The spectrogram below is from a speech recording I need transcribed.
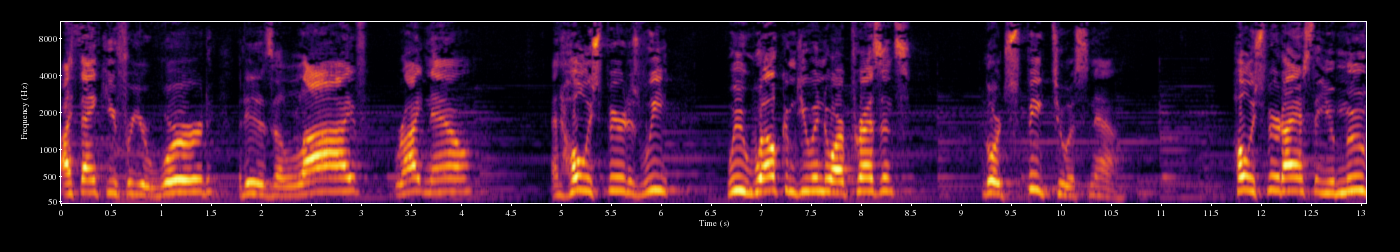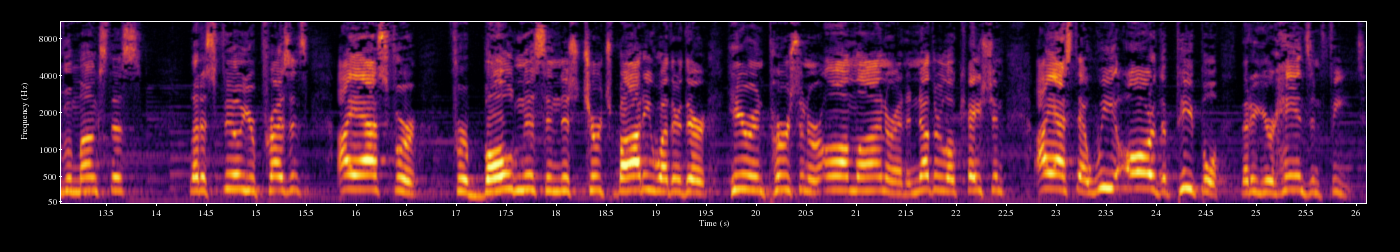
I thank you for your word, that it is alive right now. And Holy Spirit, as we we welcomed you into our presence. Lord, speak to us now. Holy Spirit, I ask that you move amongst us. Let us feel your presence. I ask for, for boldness in this church body, whether they're here in person or online or at another location. I ask that we are the people that are your hands and feet.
